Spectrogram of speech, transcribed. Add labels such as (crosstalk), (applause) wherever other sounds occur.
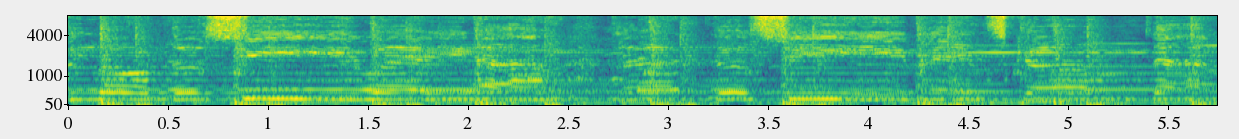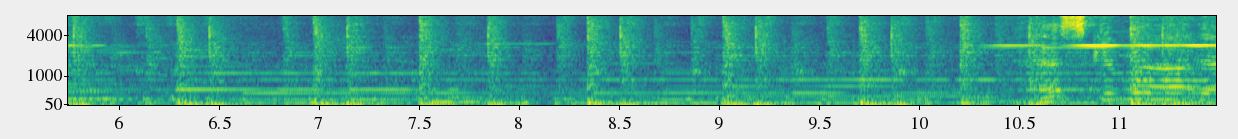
Along the seaway now, let the seablings come down. Ask mother.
